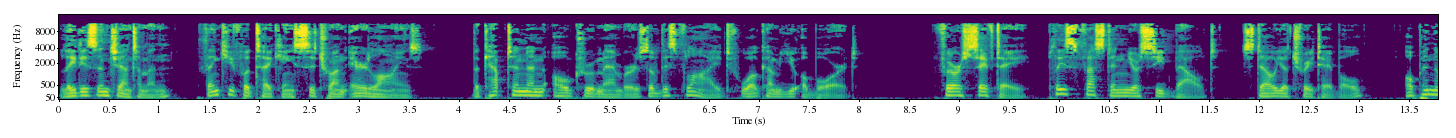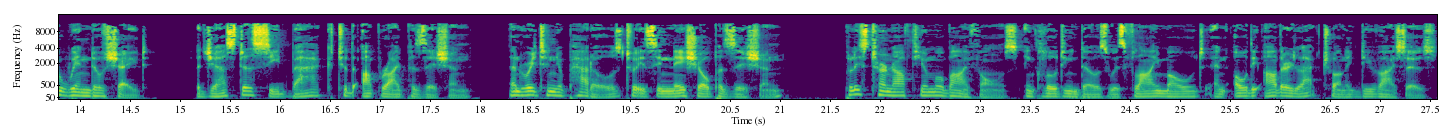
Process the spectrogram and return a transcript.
Ladies and gentlemen, thank you for taking Sichuan Airlines. The captain and all crew members of this flight welcome you aboard. For your safety, please fasten your seat belt, stow your tray table, open the window shade, adjust the seat back to the upright position, and return your pedals to its initial position. Please turn off your mobile phones, including those with flying mode and all the other electronic devices.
